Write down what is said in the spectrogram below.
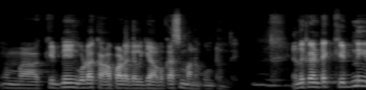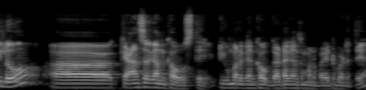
మా కిడ్నీని కూడా కాపాడగలిగే అవకాశం మనకు ఉంటుంది. ఎందుకంటే కిడ్నీలో క్యాన్సర్ కనుక వస్తే ట్యూమర్ కనుక ఒక గడ్డ కనుక మనం బయటపడితే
